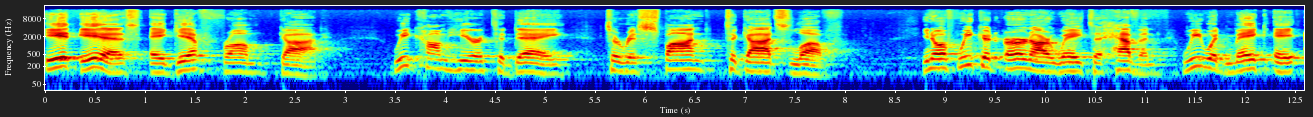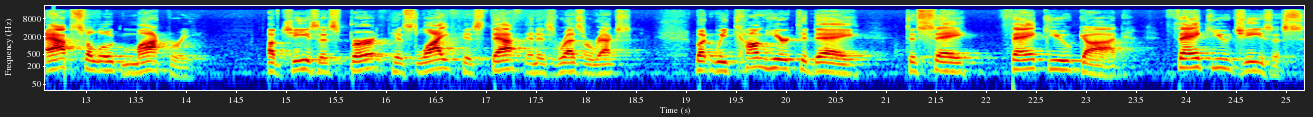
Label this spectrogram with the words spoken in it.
it is a gift from God. We come here today to respond to God's love. You know, if we could earn our way to heaven, we would make a absolute mockery of Jesus' birth, his life, his death, and his resurrection. But we come here today to say, Thank you, God. Thank you, Jesus,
